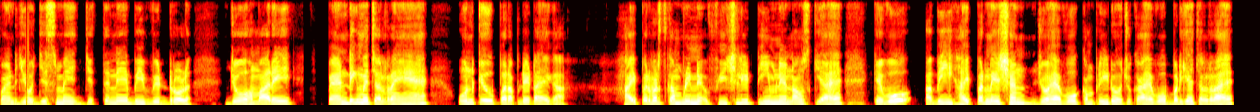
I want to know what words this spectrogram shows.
पॉइंट ज़ीरो, जिसमें जितने भी विड्रोल जो हमारे पेंडिंग में चल रहे हैं, उनके ऊपर अपडेट आएगा। हाइपरवर्स कंपनी ने ऑफिशियली टीम ने अनाउंस किया है कि वो अभी हाइपर नेशन जो है, वो कंप्लीट हो चुका है, वो बढ़िया चल रहा है।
